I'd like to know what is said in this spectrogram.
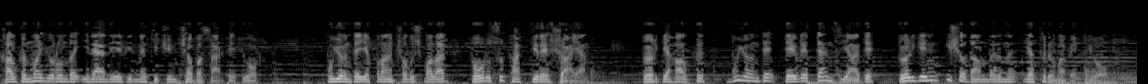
kalkınma yolunda ilerleyebilmek için çaba sarf ediyor. Bu yönde yapılan çalışmalar doğrusu takdire şayan. Bölge halkı bu yönde devletten ziyade bölgenin iş adamlarını yatırıma bekliyor.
